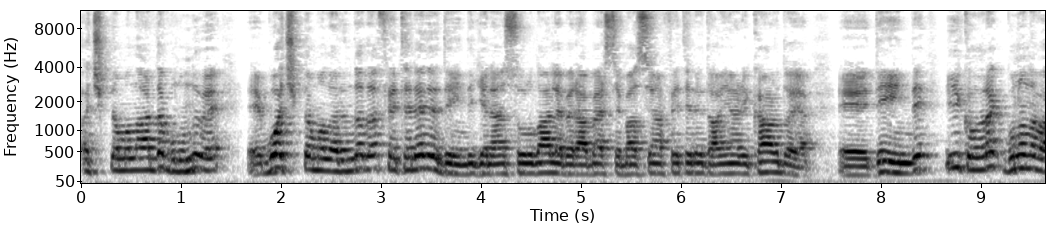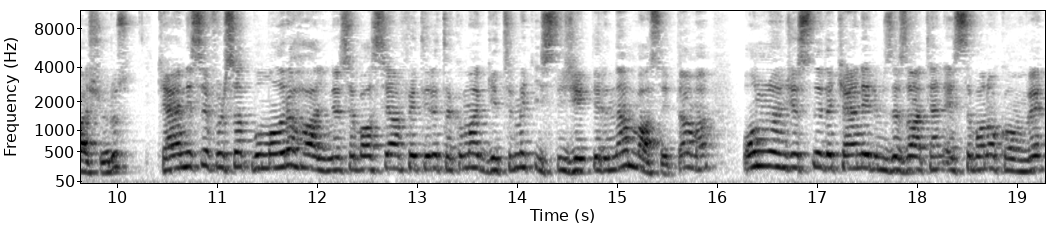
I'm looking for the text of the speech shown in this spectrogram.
açıklamalarda bulundu ve e, bu açıklamalarında da Vettel'e de değindi. Gelen sorularla beraber Sebastian Vettel'e, Daniel Ricciardo'ya e, değindi. İlk olarak bununla başlıyoruz. Kendisi fırsat bulmaları halinde Sebastian Vettel'i takıma getirmek isteyeceklerinden bahsetti ama onun öncesinde de kendi elimizde zaten Esteban Ocon ve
